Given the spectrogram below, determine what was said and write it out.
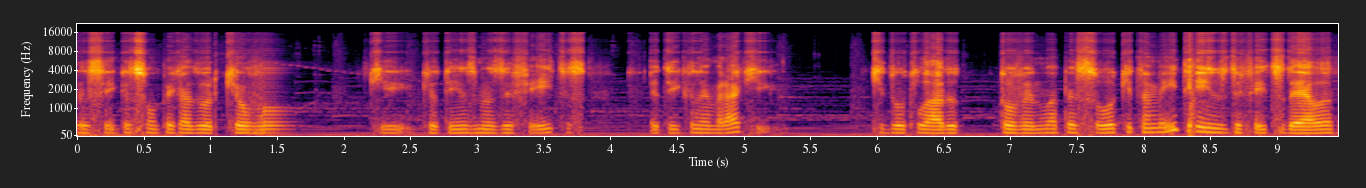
eu sei que eu sou um pecador, que eu vou que, que eu tenho os meus defeitos, eu tenho que lembrar que, que do outro lado tô vendo uma pessoa que também tem os defeitos dela,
